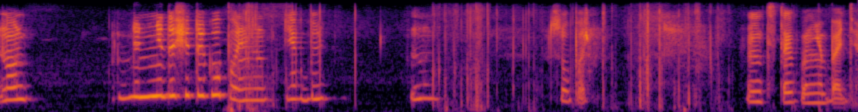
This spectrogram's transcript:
No, nie, nie da się tego pojąć. No, jakby. No, super. Nic z tego nie będzie.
